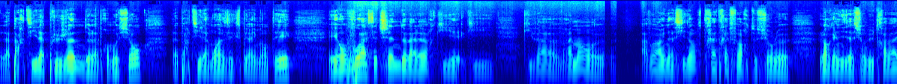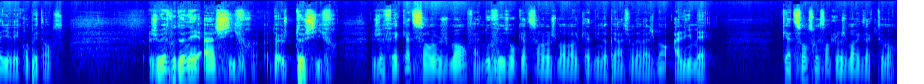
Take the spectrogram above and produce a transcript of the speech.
la partie la plus jeune de la promotion, la partie la moins expérimentée, et on voit cette chaîne de valeur qui, qui, qui va vraiment euh, avoir une incidence très très forte sur l'organisation du travail et les compétences. Je vais vous donner un chiffre, deux chiffres je fais 400 logements, enfin nous faisons 400 logements dans le cadre d'une opération d'aménagement à Limay. 460 logements exactement.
